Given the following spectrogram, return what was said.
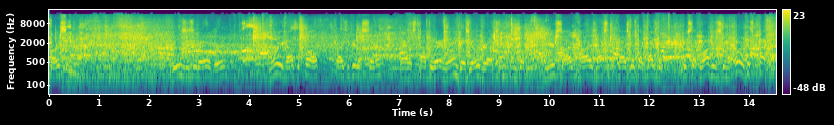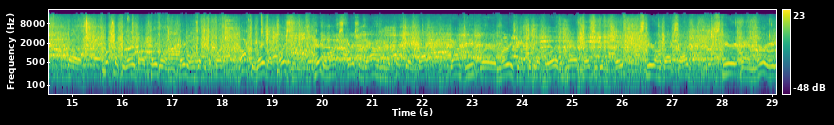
Carson loses it over. The puck, tries to get a center, and it's tapped away, and Roan goes the other direction, comes up near side. Kais knocks it to Kais, goes by Kais, but looks like Rogers is going to, oh, gets back. Uh, hook away by Pagel, and then Pagel ends up with the puck knocked away by Carson. Pagel knocks Carson down, and then the puck goes back down deep where Murray's going to pick it up below the net. Carson giving chase. Steer on the backside. Steer and Murray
